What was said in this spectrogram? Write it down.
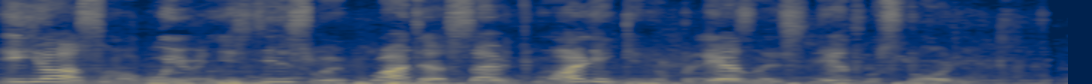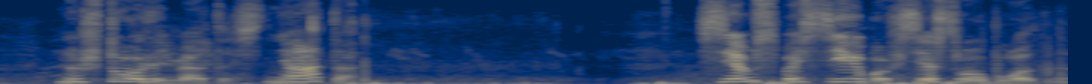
и я смогу внести свой вклад и оставить маленький, но полезный след в истории. Ну что, ребята, снято? Всем спасибо, все свободны.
